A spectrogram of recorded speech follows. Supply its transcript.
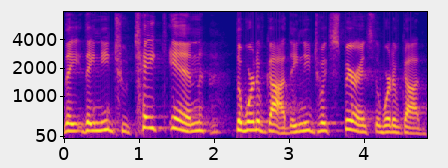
they, they need to take in the Word of God, they need to experience the Word of God.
